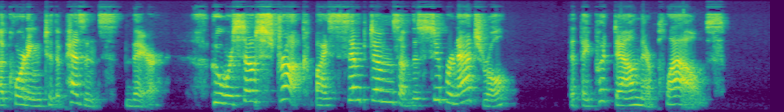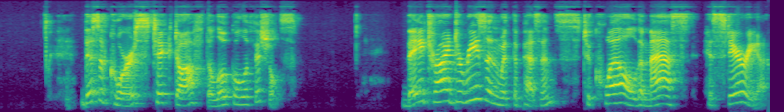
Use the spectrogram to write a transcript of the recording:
according to the peasants there, who were so struck by symptoms of the supernatural that they put down their plows. This, of course, ticked off the local officials. They tried to reason with the peasants to quell the mass hysteria,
